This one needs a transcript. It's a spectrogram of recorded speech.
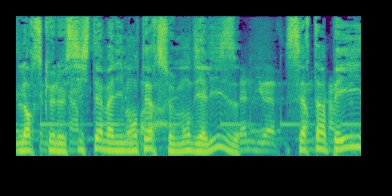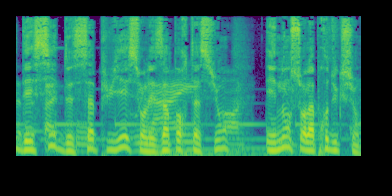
Lorsque le système alimentaire se mondialise, certains pays décident de s'appuyer sur les importations et non sur la production.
